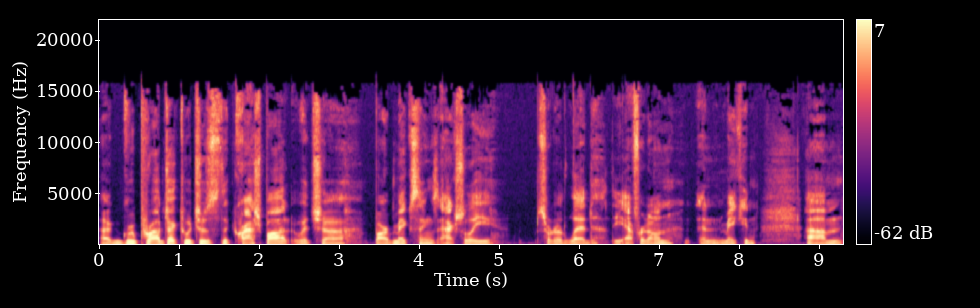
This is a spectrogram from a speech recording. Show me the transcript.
a group project, which was the Crash Bot, which uh, Barb makes things actually sort of led the effort on and making. Um,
